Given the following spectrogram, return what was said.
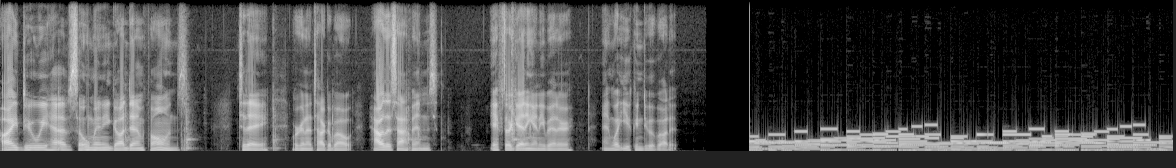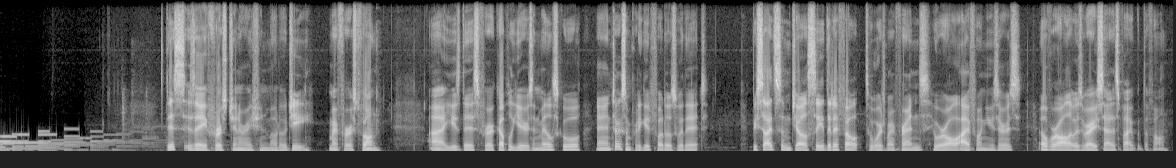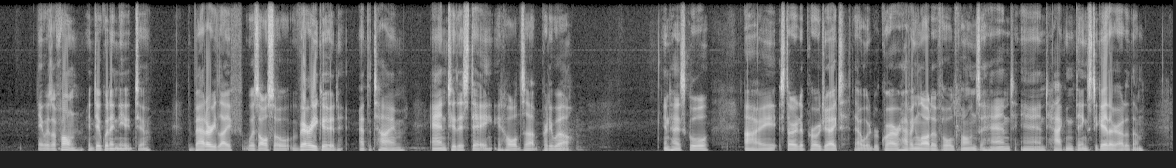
Why do we have so many goddamn phones? Today, we're going to talk about how this happens, if they're getting any better, and what you can do about it. This is a first generation Moto G, my first phone. I used this for a couple years in middle school and took some pretty good photos with it. Besides some jealousy that I felt towards my friends who were all iPhone users, overall I was very satisfied with the phone. It was a phone, it did what it needed to. The battery life was also very good at the time, and to this day it holds up pretty well. In high school, I started a project that would require having a lot of old phones at hand and hacking things together out of them.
